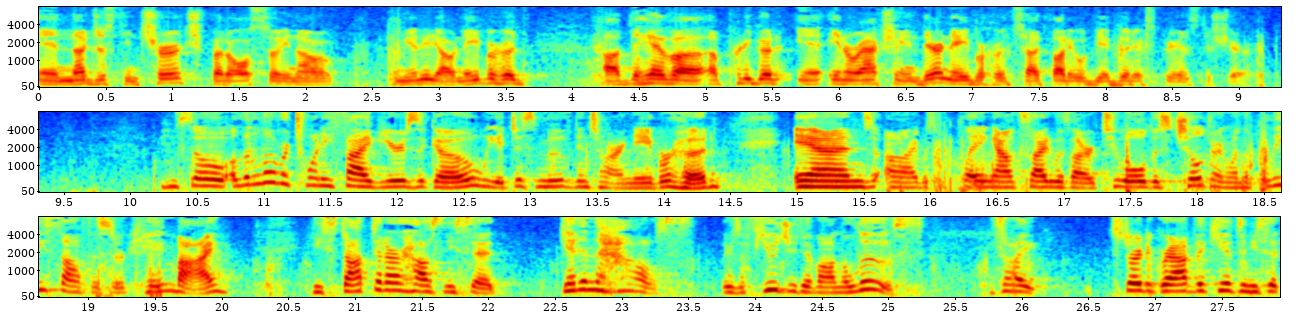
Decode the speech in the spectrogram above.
and not just in church, but also in our community, our neighborhood, uh, they have a, a pretty good I- interaction in their neighborhood. So I thought it would be a good experience to share. So, a little over 25 years ago, we had just moved into our neighborhood, and uh, I was playing outside with our two oldest children when the police officer came by. He stopped at our house and he said, Get in the house. There's a fugitive on the loose. And so I started to grab the kids, and he said,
